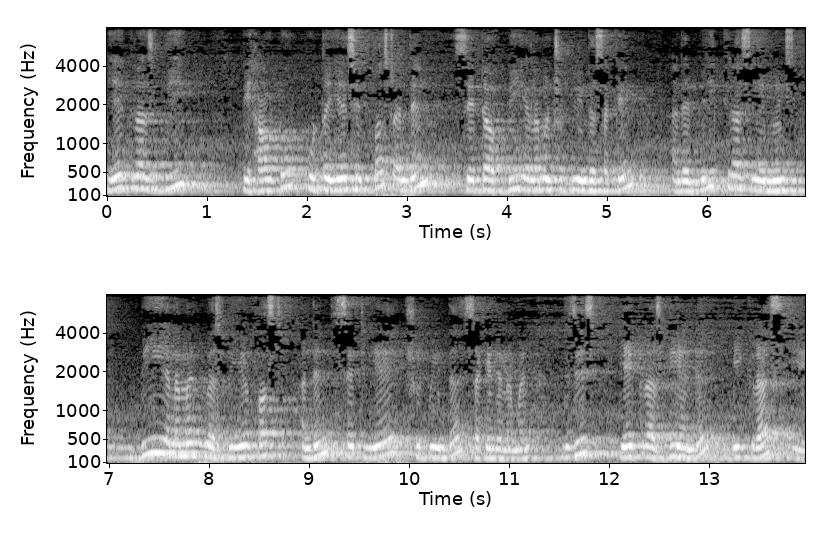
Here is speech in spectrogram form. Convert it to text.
a cross b we have to put the a set first and then set of b element should be in the second. And then b cross a means b element must be a first and then set a should be in the second element. This is a cross b and b cross a.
